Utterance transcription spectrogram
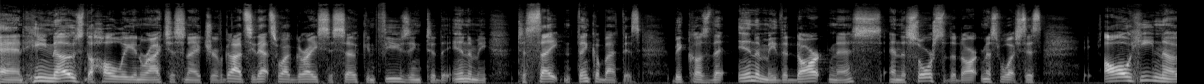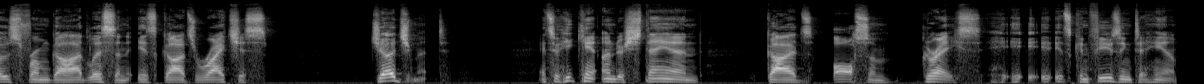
and he knows the holy and righteous nature of God. See, that's why grace is so confusing to the enemy, to Satan. Think about this because the enemy, the darkness, and the source of the darkness, watch this, all he knows from God, listen, is God's righteous judgment. And so he can't understand God's awesome grace. It's confusing to him.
